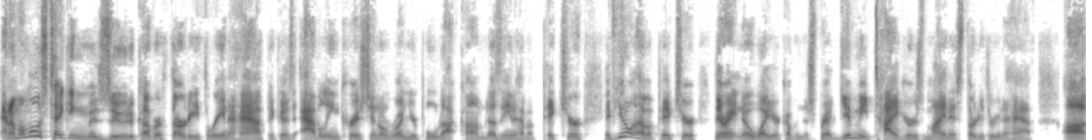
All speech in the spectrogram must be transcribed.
And I'm almost taking Mizzou to cover 33 and a half because Abilene Christian on runyourpool.com doesn't even have a picture. If you don't have a picture, there ain't no way you're covering the spread. Give me Tigers minus 33 and a half. Uh,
